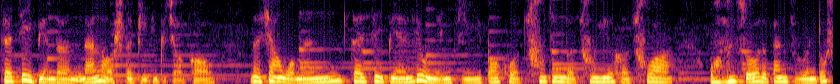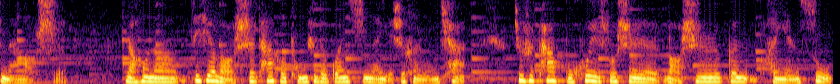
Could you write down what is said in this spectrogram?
在这边的男老师的比例比较高。那像我们在这边六年级，包括初中的初一和初二，我们所有的班主任都是男老师。然后呢，这些老师他和同学的关系呢也是很融洽，就是他不会说是老师跟很严肃，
